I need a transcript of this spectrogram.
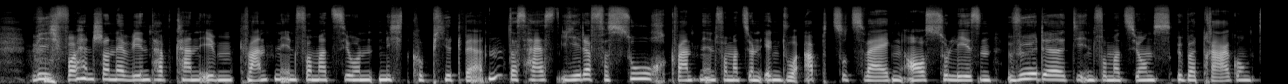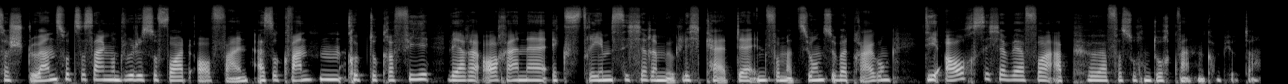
Wie ich vorhin schon erwähnt habe, kann eben Quanteninformation nicht kopiert werden. Das heißt, jeder Versuch, Quanteninformation irgendwo abzuzweigen, auszulesen, würde die Informationsübertragung zerstören sozusagen und würde sofort auffallen. Also Quantenkryptographie wäre auch eine extrem sichere Möglichkeit der Informationsübertragung, die auch sicher wäre vor Abhörversuchen durch Quantencomputer.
